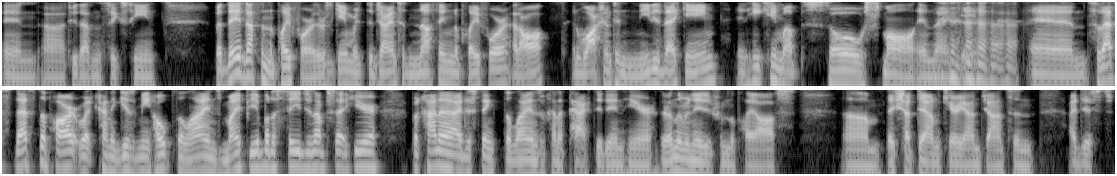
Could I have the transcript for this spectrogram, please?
in uh, 2016, but they had nothing to play for. There was a game where the Giants had nothing to play for at all, and Washington needed that game, and he came up so small in that game. and so that's that's the part what kind of gives me hope the Lions might be able to stage an upset here, but kind of I just think the Lions have kind of packed it in here. They're eliminated from the playoffs. Um, they shut down Kerryon Johnson. I just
